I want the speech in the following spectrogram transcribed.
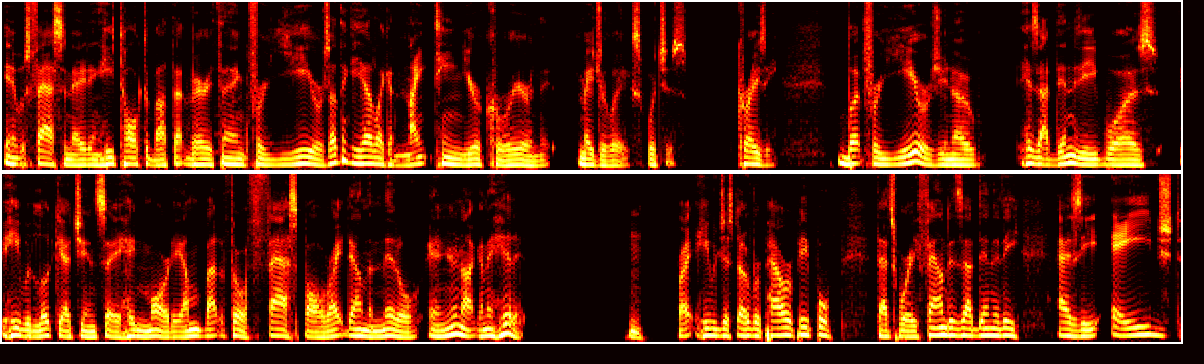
and it was fascinating. He talked about that very thing for years. I think he had like a 19 year career in the major leagues, which is crazy. But for years, you know, his identity was he would look at you and say, "Hey, Marty, I'm about to throw a fastball right down the middle, and you're not going to hit it." Right? He would just overpower people. That's where he found his identity. As he aged,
